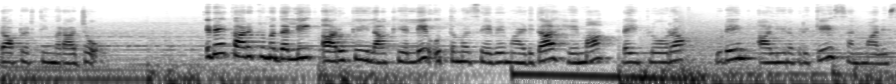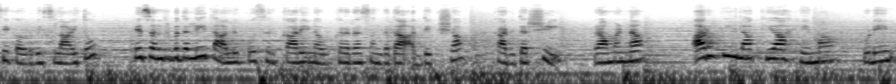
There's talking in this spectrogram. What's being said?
ಡಾಕ್ಟರ್ ತಿಮ್ಮರಾಜು. ಇದೇ ಕಾರ್ಯಕ್ರಮದಲ್ಲಿ ಆರೋಗ್ಯ ಇಲಾಖೆಯಲ್ಲಿ ಉತ್ತಮ ಸೇವೆ ಮಾಡಿದ ಹೇಮಾ ಡೈಪ್ಲೋರಾ ಉಡೇನ್ ಆಲಿರವರಿಗೆ ಸನ್ಮಾನಿಸಿ ಗೌರವಿಸಲಾಯಿತು. ಈ ಸಂದರ್ಭದಲ್ಲಿ ತಾಲೂಕು ಸರ್ಕಾರಿ ನೌಕರರ ಸಂಘದ ಅಧ್ಯಕ್ಷ, ಕಾರ್ಯದರ್ಶಿ ರಾಮಣ್ಣ, ಆರೋಗ್ಯ ಇಲಾಖೆಯ ಹೇಮಾ ಉಡೇನ್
